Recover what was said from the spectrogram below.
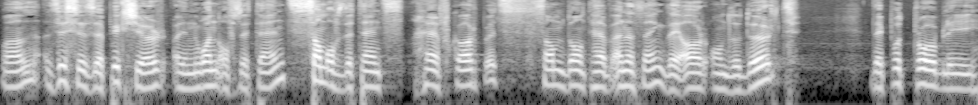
Well, this is a picture in one of the tents. Some of the tents have carpets, some don't have anything. They are on the dirt. They put probably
